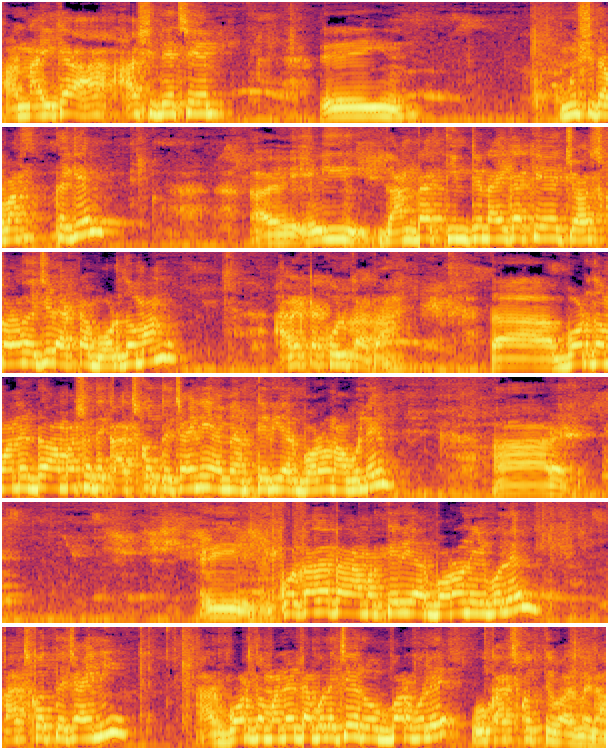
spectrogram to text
আর নায়িকা আসিতেছে এই মুর্শিদাবাদ থেকে। এই গানটা তিনটে নায়িকাকে চয়েস করা হয়েছিল, একটা বর্ধমান আর একটা কলকাতা। তা বর্ধমানেরটা আমার সাথে কাজ করতে চাইনি আমি আর কেরিয়ার বড় না বলে। আর এই কলকাতাটা আমার কেরিয়ার বড় নেই বলে কাজ করতে চাইনি। আর বর্ধমানেরটা বলেছে রোববার বলে ও কাজ করতে পারবে না।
